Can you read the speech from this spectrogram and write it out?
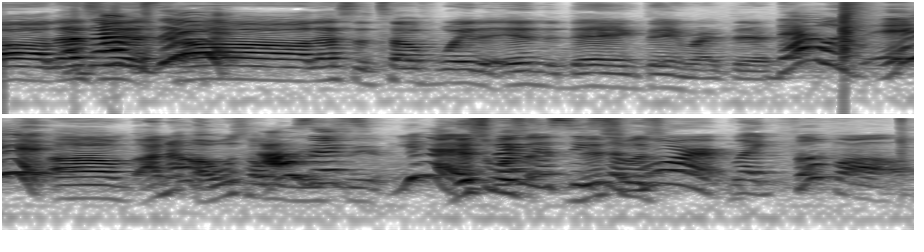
Oh, that's that it. was it. Oh, that's a tough way to end the dang thing right there. That was it. Um, I know. I was hoping. I was they'd ex- see it. yeah, This was- expecting to see this some was- more like football.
